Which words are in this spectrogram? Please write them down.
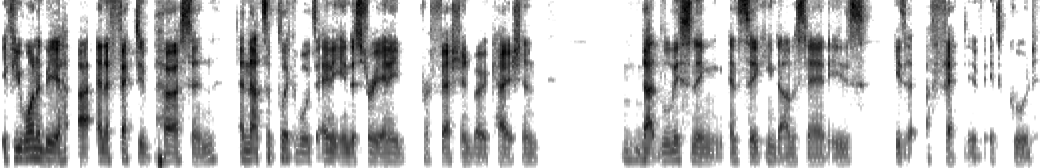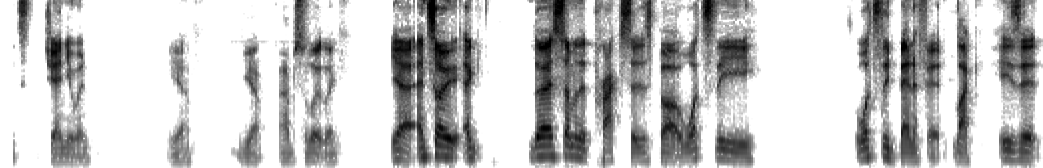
if you want to be a, a- an effective person, and that's applicable to any industry, any profession, vocation, Mhm. that listening and seeking to understand is is effective. It's good. It's genuine. Yeah, yeah, absolutely. Yeah, and so uh, there are some of the practices, but what's the what's the benefit? Like, is it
